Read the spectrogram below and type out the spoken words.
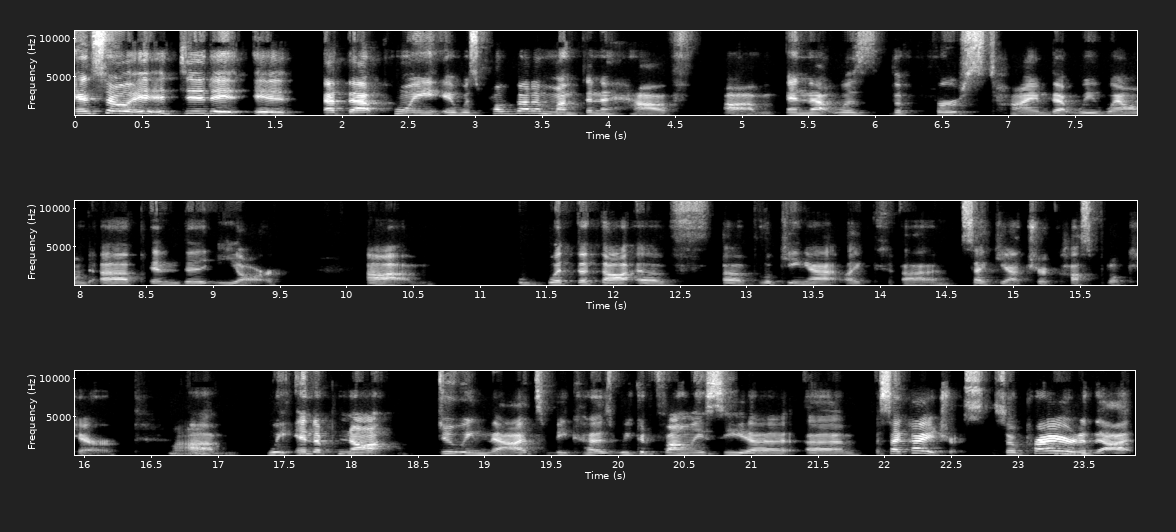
and so it, it did it it at that point it was probably about a month and a half um, and that was the first time that we wound up in the ER um, with the thought of of looking at like uh, psychiatric hospital care. Wow. Um, we end up not doing that because we could finally see a, um, a psychiatrist. So prior to that,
